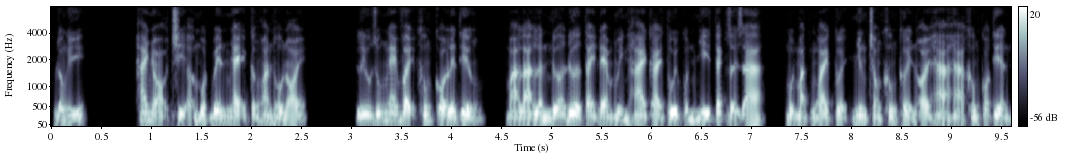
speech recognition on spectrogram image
đồng ý. Hai nhỏ chỉ ở một bên nhảy cấm hoan hô nói. Lưu dũng nghe vậy không có lên tiếng, mà là lần nữa đưa tay đem mình hai cái túi quần nhi tách rời ra, một mặt ngoài cười nhưng trong không cười nói ha ha không có tiền.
